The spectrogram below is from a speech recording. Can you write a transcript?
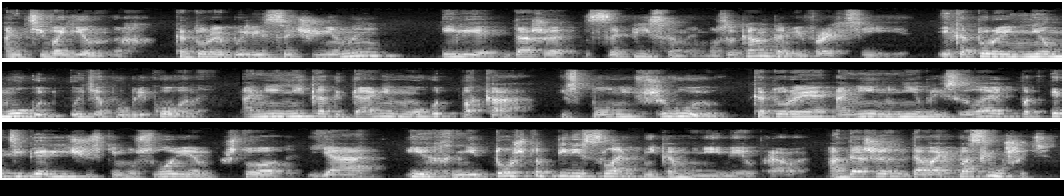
антивоенных, которые были сочинены или даже записаны музыкантами в России и которые не могут быть опубликованы. Они никогда не могут пока исполнить вживую, которые они мне присылают под категорическим условием, что я их не то что переслать никому не имею права, а даже давать послушать.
